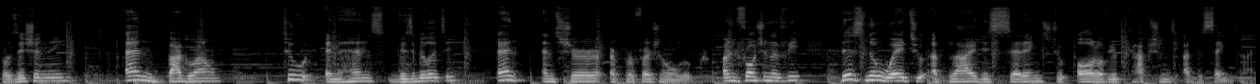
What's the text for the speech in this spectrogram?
positioning, and background to enhance visibility and ensure a professional look. Unfortunately, there's no way to apply these settings to all of your captions at the same time.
